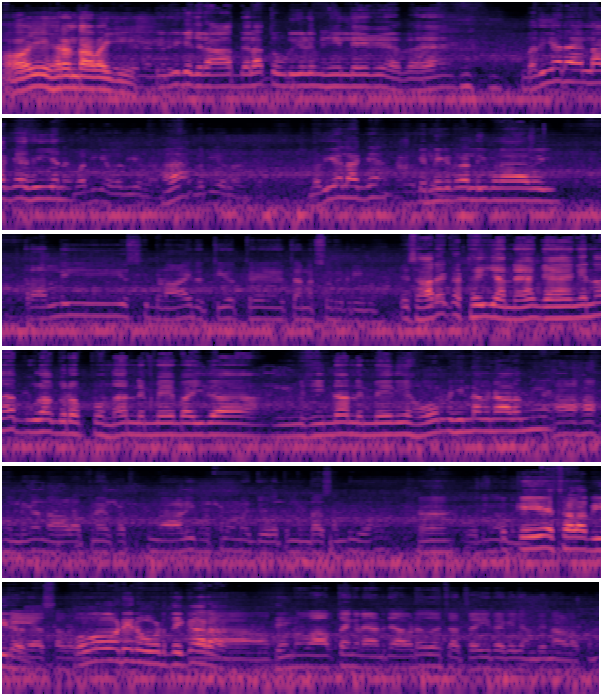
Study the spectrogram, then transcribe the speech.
ਆਓ ਜੀ ਹਰੰਦਾ ਬਾਈ ਜੀ। ਇਹ ਵੀ ਗੁਜਰਾਤ ਦੇ ਲਾ ਤੂੜੀ ਵਾਲੀ ਮਸ਼ੀਨ ਲੈ ਕੇ ਆਦਾ ਹੈ। ਵਧੀਆ ਲੱਗ ਗਿਆ ਸੀਜ਼ਨ? ਵਧੀਆ ਵਧੀਆ ਲੱਗ ਹਾਂ ਵਧੀਆ ਲੱਗ ਵਧੀਆ ਲੱਗ ਗਿਆ? ਕਿੰਨੇ ਕੁ ਟਰਾਲੀ ਬਣਾਇਆ ਬਾਈ? ਟਰਾਲੀ ਅਸੀਂ ਬਣਾ ਹੀ ਦਿੱਤੀ ਉੱਥੇ 300 ਦੇ ਕਰੀਬ। ਇਹ ਸਾਰੇ ਇਕੱਠੇ ਹੀ ਜਾਂਦੇ ਆ ਗੈਂਗ ਇਹਨਾਂ ਦਾ ਪੂਰਾ ਗਰੁੱਪ ਹੁੰਦਾ ਨਿੰਮੇ ਬਾਈ ਦਾ ਮਸ਼ੀਨਾਂ ਨਿੰਮੇ ਦੀਆਂ ਹੋਰ ਮਸ਼ੀਨਾਂ ਵੀ ਨਾਲ ਹੁੰਦੀਆਂ? ਹਾਂ ਹਾਂ ਹੁੰਦੀਆਂ ਨਾਲ ਆਪਣੇ ਫਤ- ਨਾਲ ਹੀ ਫਤਨ ਹੋਣਾ ਜੋਤ ਮੁੰਡਾ ਸੰਧੂ ਆ। ਹਾਂ। ਉਹਦੀਆਂ ਉਹ ਕੇਐਸ ਵਾਲਾ ਵੀਰ। KS ਵਾਲਾ ਉਹ ਉਹਦੇ ਰੋਡ ਤੇ ਘਰ ਆ। ਹਾਂ ਉਹਨੂੰ ਆਪ ਤਾਂ ਇੰਗਲੈਂਡ ਜਾ ਵੜਿਆ ਉਹਦਾ ਚਾਚਾ ਜੀ ਲੈ ਕੇ ਜਾਂਦੇ ਨਾਲ ਆਪਣੇ।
